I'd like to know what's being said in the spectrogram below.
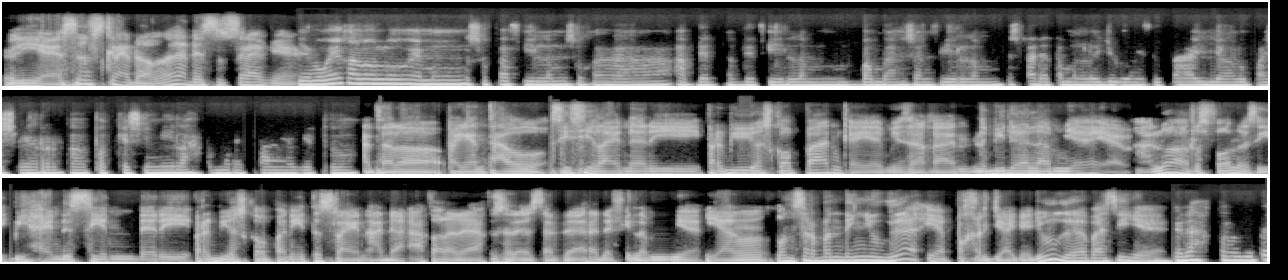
Iya, subscribe dong, kan ada subscribe-nya. Ya pokoknya kalau lo emang suka film, suka update-update film, pembahasan film, terus ada temen lo juga yang suka, jangan lupa share podcast ini lah ke mereka gitu. Atau lo pengen tahu sisi lain dari perbioskopan kayak misalkan lebih dalamnya ya nah, lo harus follow sih behind the scene dari perbioskopan itu selain ada aktor ada aktris ada sutradara ada filmnya yang unsur penting juga ya pekerjanya juga pastinya Yaudah kalau gitu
